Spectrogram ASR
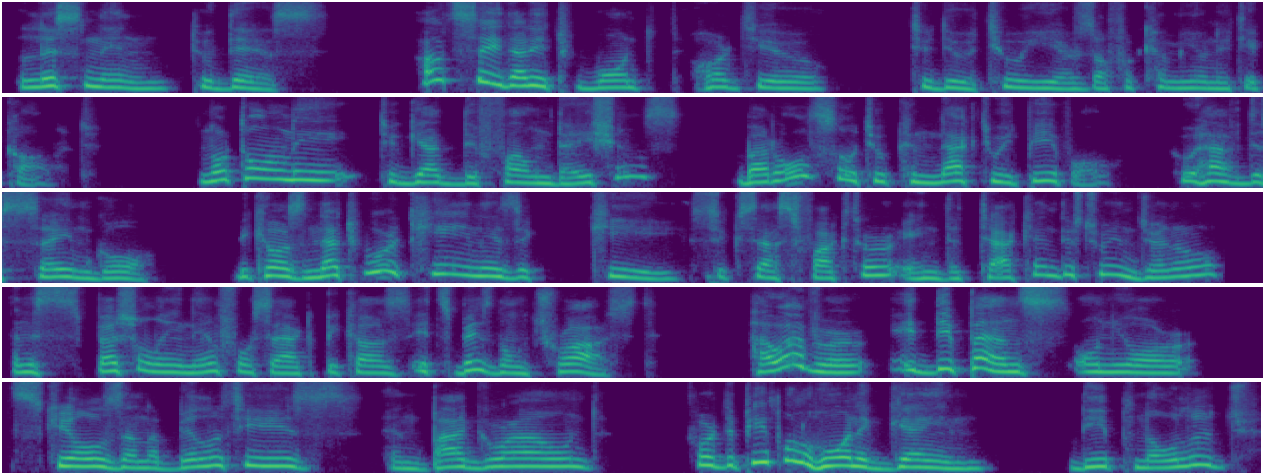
listening to this I would say that it won't hurt you to do two years of a community college, not only to get the foundations, but also to connect with people who have the same goal. Because networking is a key success factor in the tech industry in general, and especially in InfoSec because it's based on trust. However, it depends on your skills and abilities and background. For the people who want to gain deep knowledge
